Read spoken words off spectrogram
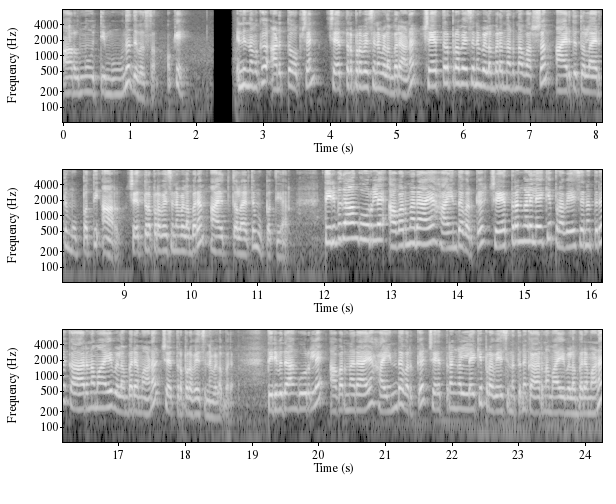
അറുന്നൂറ്റി മൂന്ന് ദിവസം. ഓക്കെ. ഇനി നമുക്ക് അടുത്ത ഓപ്ഷൻ ക്ഷേത്രപ്രവേശന വിളംബരമാണ് ക്ഷേത്രപ്രവേശന വിളംബരം നടന്ന വർഷം ആയിരത്തി തൊള്ളായിരത്തി മുപ്പത്തി ആറ് ക്ഷേത്രപ്രവേശന വിളംബരം ആയിരത്തി തൊള്ളായിരത്തി മുപ്പത്തി ആറ് തിരുവിതാംകൂറിലെ അവർണരായ ഹൈന്ദവർക്ക് ക്ഷേത്രങ്ങളിലേക്ക് പ്രവേശനത്തിന് കാരണമായ വിളംബരമാണ് ക്ഷേത്രപ്രവേശന വിളംബരം. തിരുവിതാംകൂറിലെ അവർണരായ ഹൈന്ദവർക്ക് ക്ഷേത്രങ്ങളിലേക്ക് പ്രവേശനത്തിന് കാരണമായ വിളംബരമാണ്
